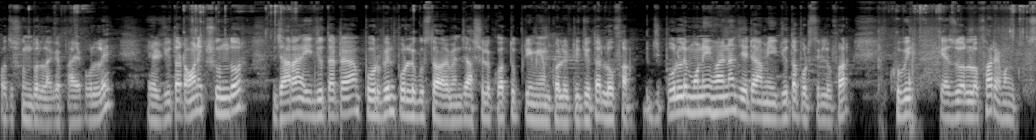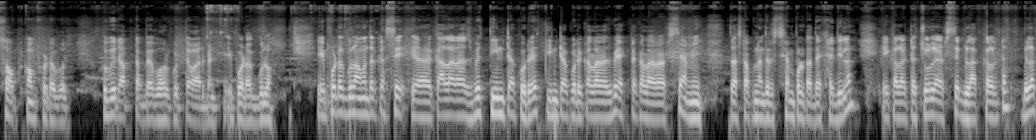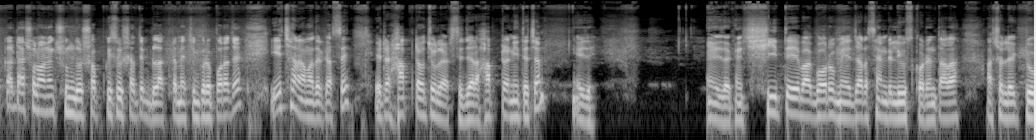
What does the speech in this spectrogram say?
কত সুন্দর লাগে পায়ে পরলে এর জুতাটা অনেক সুন্দর। যারা এই জুতাটা পরবেন, পরলে বুঝতে পারবেন যে আসলে কত প্রিমিয়াম কোয়ালিটির জুতা। লোফার পরলে মনেই হয় না যে এটা আমি জুতা পরছি লোফার। খুবই ক্যাজুয়াল লোফার এবং সফট কমফোর্টেবল খুবই রাপটাপ ব্যবহার করতে পারবেন এই প্রোডাক্টগুলো এই প্রোডাক্টগুলো আমাদের কাছে কালার আসবে তিনটা করে। তিনটা করে কালার আসবে, একটা কালার আসছে। আমি জাস্ট আপনাদের স্যাম্পলটা দেখাই দিলাম। এই কালারটা চলে আসছে ব্ল্যাক কালারটা ব্ল্যাক কালারটা আসলে অনেক সুন্দর সব কিছুর সাথে ব্ল্যাকটা ম্যাচিং করে পরা যায়। এছাড়া আমাদের কাছে এটার হাফটাও চলে আসছে যারা হাফটা নিতে চান, এই যে, এই দেখেন, শীতে বা গরমে যারা স্যান্ডেল ইউজ করেন, তারা আসলে একটু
